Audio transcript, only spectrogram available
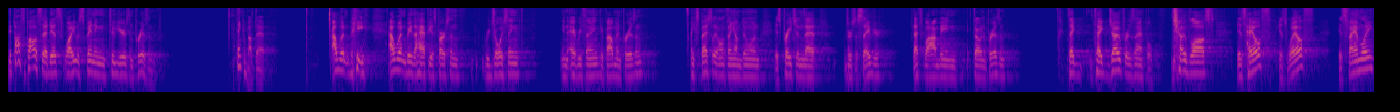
The Apostle Paul said this while he was spending two years in prison. Think about that. I wouldn't be, I wouldn't be the happiest person rejoicing in everything if I'm in prison. Especially the only thing I'm doing is preaching that there's a Savior. That's why I'm being thrown in prison. Take, take Job, for example. Job lost his health, his wealth, his family,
